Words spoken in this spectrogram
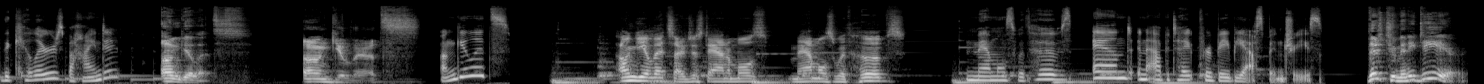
The killers behind it? Ungulates. Ungulates. Ungulates? Ungulates are just animals, mammals with hooves, mammals with hooves, and an appetite for baby aspen trees. There's too many deer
